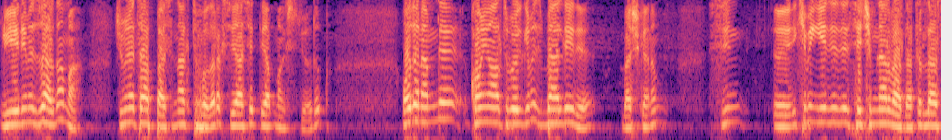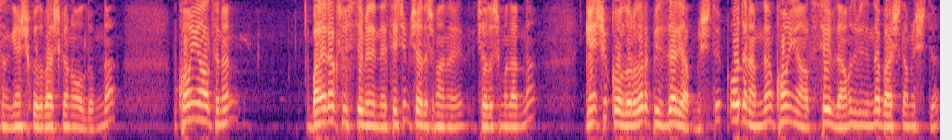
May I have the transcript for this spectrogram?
Üyeliğimiz vardı ama Cumhuriyet Halk Partisi'nde aktif olarak siyaset yapmak istiyorduk. O dönemde Konyaaltı bölgemiz beldeydi başkanım. Sizin e, 2007'de seçimler vardı hatırlarsınız Gençlik Kolu Başkanı olduğumda. Konyaaltı'nın bayrak süslemelerinde seçim çalışmalarını, çalışmalarını gençlik kolları olarak bizler yapmıştık. O dönemden Konyaaltı sevdamız bizim de başlamıştı.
